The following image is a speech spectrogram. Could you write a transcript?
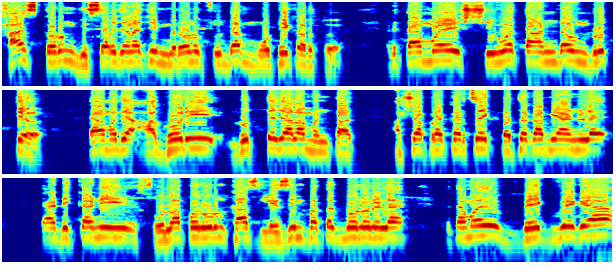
खास करून विसर्जनाची मिरवणूक सुद्धा मोठी करतोय. आणि त्यामुळे शिवतांडव नृत्य त्यामध्ये आघोरी नृत्य ज्याला म्हणतात अशा प्रकारचं एक पथक आम्ही आणलंय. त्या ठिकाणी सोलापूरवरून खास लेझिम पथक बोलवलेलं आहे. त्यामुळे वेगवेगळ्या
